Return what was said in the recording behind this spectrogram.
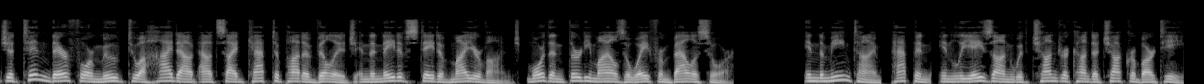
Jatin therefore moved to a hideout outside Kaptapada village in the native state of Mayurbhanj, more than 30 miles away from Balasore. In the meantime, Papen, in liaison with Chandrakanta Chakrabarti,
